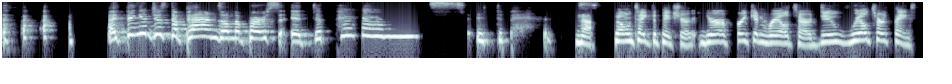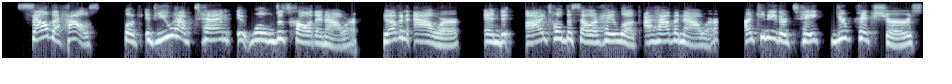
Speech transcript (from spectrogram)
I think it just depends on the person. It depends. It depends. No, don't take the picture. You're a freaking realtor. Do realtor things. Sell the house. Look, if you have 10, it will just call it an hour. You have an hour. And I told the seller, hey, look, I have an hour. I can either take your pictures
